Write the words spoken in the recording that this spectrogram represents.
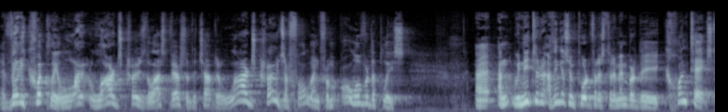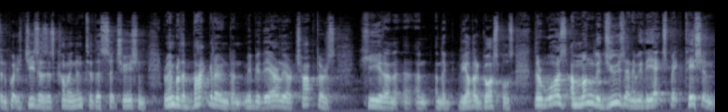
Uh, very quickly, large crowds, the last verse of the chapter, large crowds are following from all over the place. Uh, and we need to, I think it's important for us to remember the context in which Jesus is coming into this situation. Remember the background and maybe the earlier chapters here and, and, and the, the other Gospels. There was, among the Jews anyway, the expectation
